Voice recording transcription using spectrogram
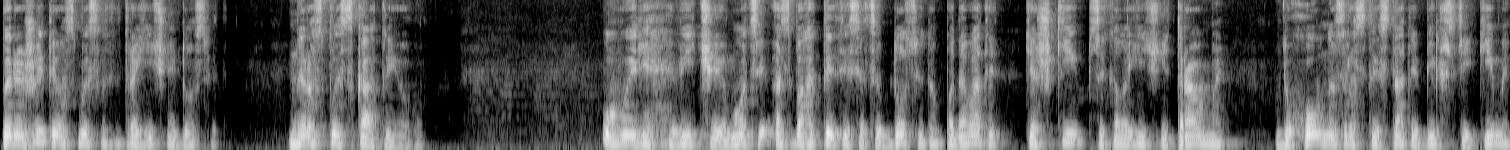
пережити і осмислити трагічний досвід, не розплескати його. У вирі відчої емоцій, а збагатитися цим досвідом, подавати тяжкі психологічні травми, духовно зрости, стати більш стійкими,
